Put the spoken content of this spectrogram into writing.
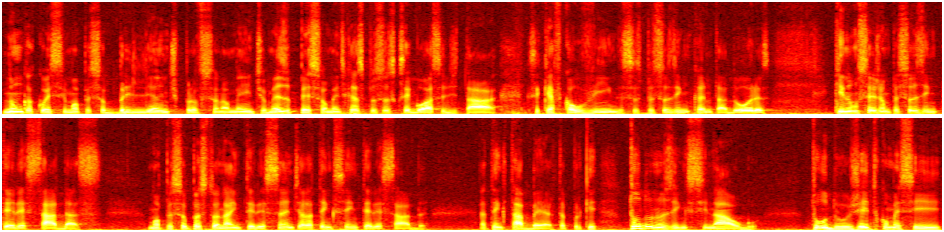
Nunca conheci uma pessoa brilhante profissionalmente, ou mesmo pessoalmente, aquelas pessoas que você gosta de estar, que você quer ficar ouvindo, essas pessoas encantadoras, que não sejam pessoas interessadas. Uma pessoa para se tornar interessante, ela tem que ser interessada ela tem que estar aberta, porque tudo nos ensina algo. Tudo, o jeito como esse,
